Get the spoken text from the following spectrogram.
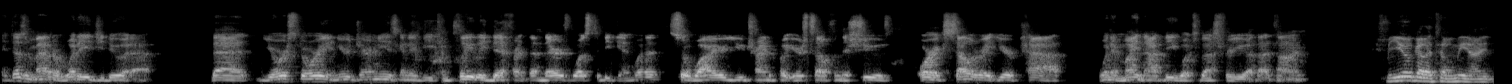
it doesn't matter what age you do it at, that your story and your journey is going to be completely different than theirs was to begin with. So why are you trying to put yourself in the shoes or accelerate your path when it might not be what's best for you at that time. I you don't gotta tell me I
